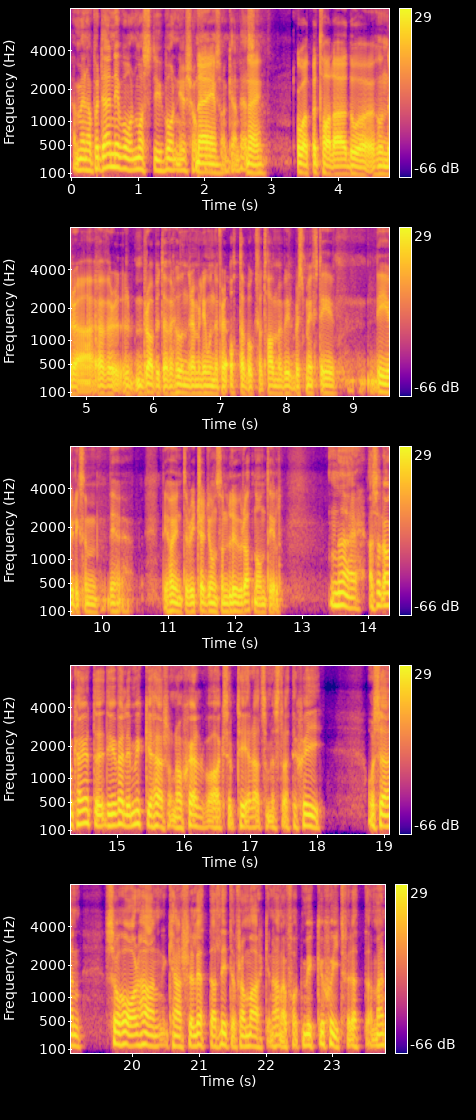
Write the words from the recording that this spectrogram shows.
Jag menar på den nivån måste ju Bonniers ha folk som kan läsa. Nej. Och att betala då 100, över, bra bit över 100 miljoner för ett åttaboksavtal med Wilbur Smith. Det är, det är ju liksom, det, det har ju inte Richard Johnson lurat någon till. Nej, alltså de kan ju inte, det är väldigt mycket här som de själva har accepterat som en strategi. Och sen så har han kanske lättat lite från marken, han har fått mycket skit för detta. Men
